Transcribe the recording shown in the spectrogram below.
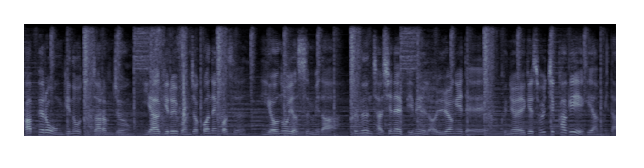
카페로 옮긴 후 두 사람 중 이야기를 먼저 꺼낸 것은 이현호였습니다. 그는 자신의 비밀 얼령에 대해 그녀에게 솔직하게 얘기합니다.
